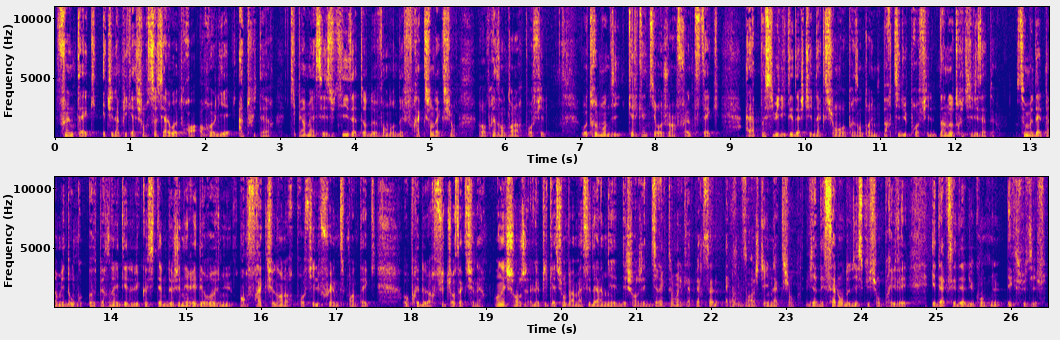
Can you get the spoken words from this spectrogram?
Friendtech est une application sociale Web3 reliée à Twitter qui permet à ses utilisateurs de vendre des fractions d'actions représentant leur profil. Autrement dit, quelqu'un qui rejoint Friendtech a la possibilité d'acheter une action représentant une partie du profil d'un autre utilisateur. Ce modèle permet donc aux personnalités de l'écosystème de générer des revenus en fractionnant leur profil Friends.tech auprès de leurs futurs En échange, l'application permet à ces derniers d'échanger directement avec la personne à qui ils ont acheté une action via des salons de discussion privés et d'accéder à du contenu exclusif.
